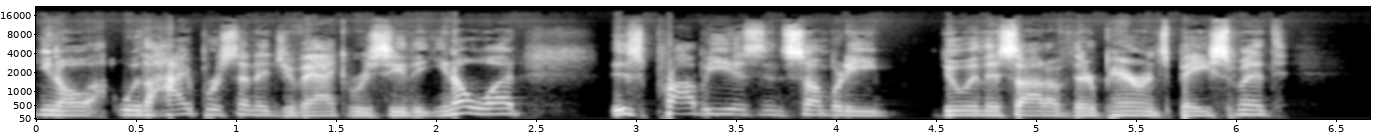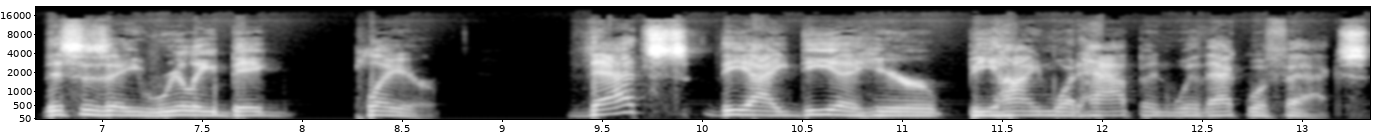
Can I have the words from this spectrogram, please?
you know, with a high percentage of accuracy that, you know what, this probably isn't somebody doing this out of their parents' basement. This is a really big player. That's the idea here behind what happened with Equifax.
